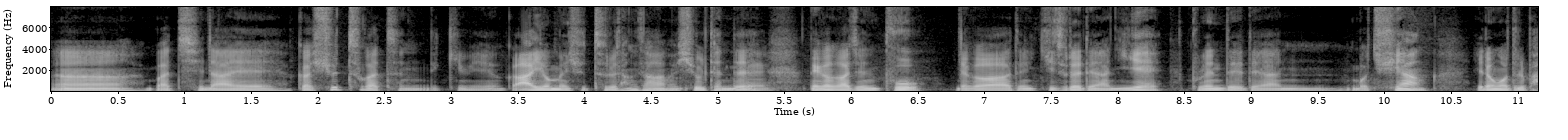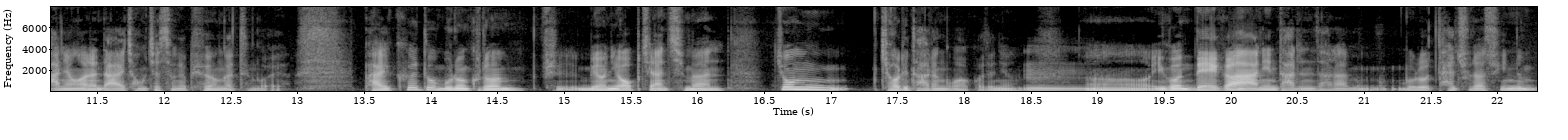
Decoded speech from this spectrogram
어, 마치 나의 그러니까 슈트 같은 느낌이에요. 그 아이언맨 슈트를 상상하면 쉬울 텐데 네. 내가 가진 부, 내가 가진 기술에 대한 이해, 브랜드에 대한 뭐 취향 이런 것들을 반영하는 나의 정체성의 표현 같은 거예요. 바이크도 물론 그런 면이 없지 않지만 좀 결이 다른 것 같거든요. 음, 어, 이건 내가 아닌 다른 사람으로 탈출할 수 있는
